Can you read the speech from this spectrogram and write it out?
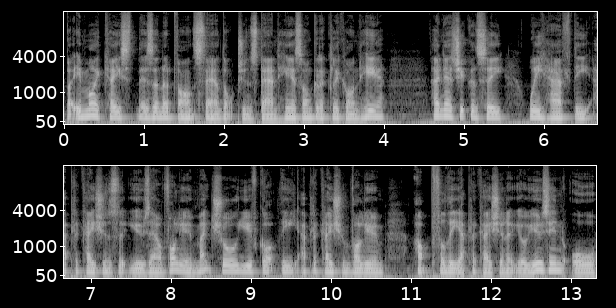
but in my case there's an advanced sound options down here so I'm going to click on here and as you can see we have the applications that use our volume make sure you've got the application volume up for the application that you're using or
